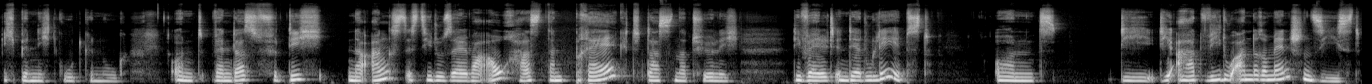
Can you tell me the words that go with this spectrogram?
ich bin nicht gut genug. Und wenn das für dich eine Angst ist, die du selber auch hast, dann prägt das natürlich die Welt, in der du lebst. Und die, die Art, wie du andere Menschen siehst,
